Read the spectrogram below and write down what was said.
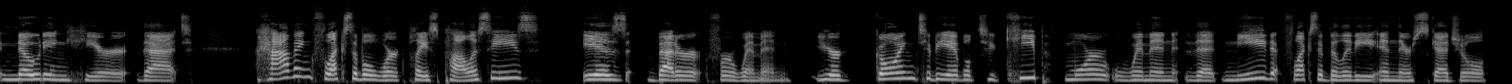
noting here that having flexible workplace policies is better for women. You're going to be able to keep more women that need flexibility in their schedule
